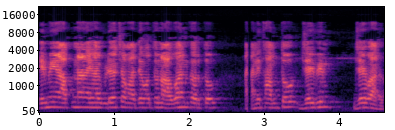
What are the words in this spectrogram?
हे मी आपणाला या व्हिडिओच्या माध्यमातून आवाहन करतो आणि थांबतो. जय भीम जय भारत.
